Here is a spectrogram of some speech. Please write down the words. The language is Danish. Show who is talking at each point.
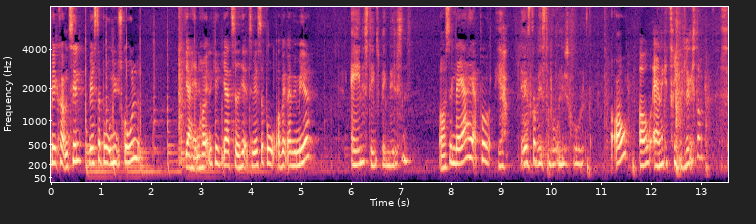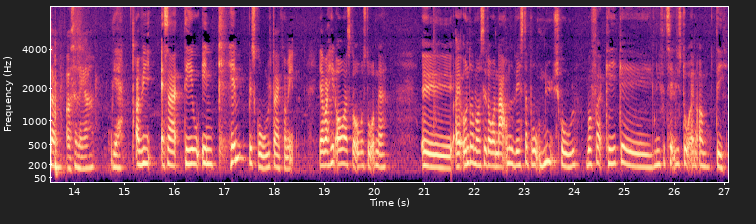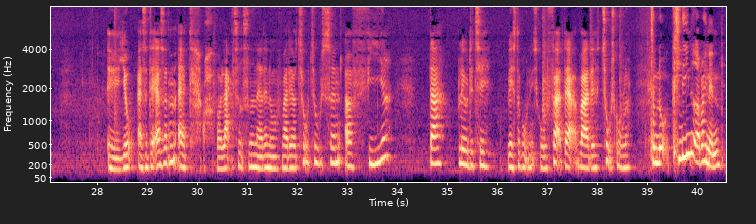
Speaker 1: Velkommen til Vesterbro Ny Skole. Jeg er Hanne Højneke. Jeg er taget her til Vesterbro. Og hvem er vi mere?
Speaker 2: Ane Stensbæk Nielsen.
Speaker 1: Også lærer her på
Speaker 2: Ja, lærer på Vesterbro Nye Skole.
Speaker 1: Og
Speaker 3: Og Anne-Katrine Løstrup, som også er lærer.
Speaker 1: ja, og vi, altså, det er jo en kæmpe skole, der er kommet ind. Jeg var helt overrasket over, hvor stor den er. Øh, og jeg undrer mig også lidt over navnet Vesterbro Ny Skole. Hvorfor kan I ikke øh, lige fortælle historien om det?
Speaker 3: Øh, jo, altså det er sådan, at... Åh, hvor lang tid siden er det nu? Var det år 2004, der blev det til Vesterbro Ny Skole. Før der var det to skoler.
Speaker 1: Som lå klinet op af hinanden.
